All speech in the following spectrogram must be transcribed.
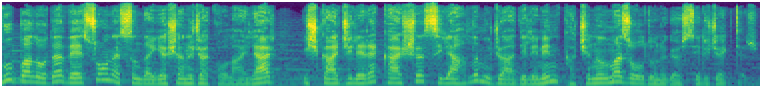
Bu baloda ve sonrasında yaşanacak olaylar işgalcilere karşı silahlı mücadelenin kaçınılmaz olduğunu gösterecektir.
